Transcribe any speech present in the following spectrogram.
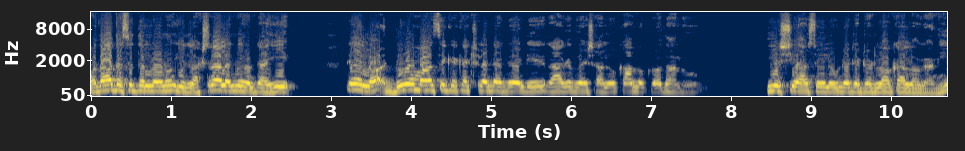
పదార్థ స్థితుల్లోనూ ఈ లక్షణాలన్నీ ఉంటాయి. అంటే దిగువ మానసిక కక్షలు అంటే అర్థం ఏంటి? రాగద్వేషాలు కామక్రోధాలు ఈర్ష్యాశయులు ఉండేటటువంటి లోకాల్లో కానీ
